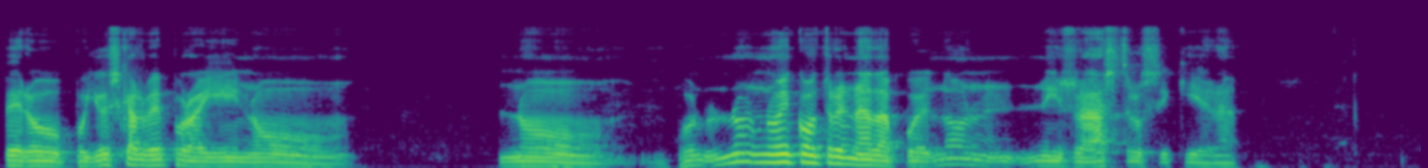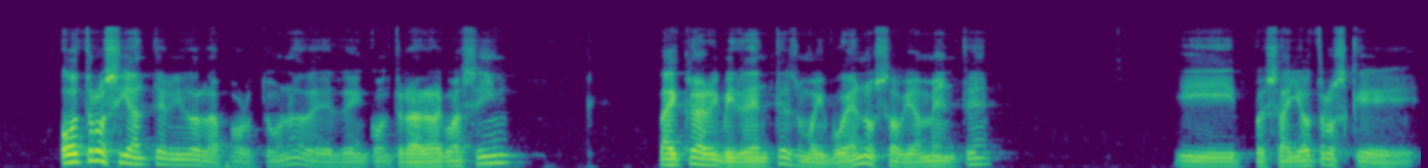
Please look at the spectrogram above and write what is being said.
pero pues yo escarbé por ahí, no, no, pues, no, encontré nada, pues, no, ni rastros siquiera. Otros sí han tenido la fortuna de encontrar algo así. Hay clarividentes muy buenos, obviamente, y pues hay otros que,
